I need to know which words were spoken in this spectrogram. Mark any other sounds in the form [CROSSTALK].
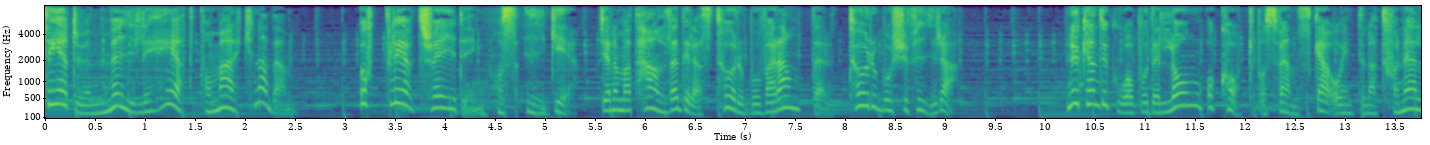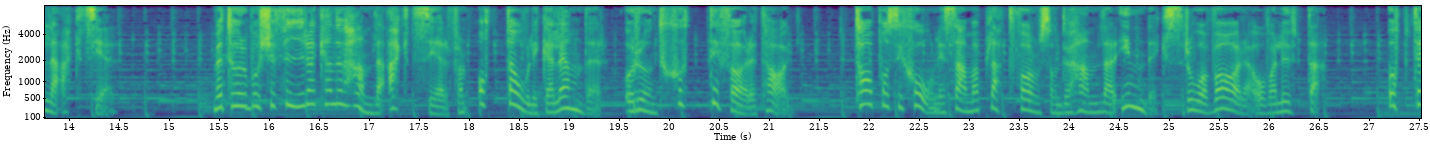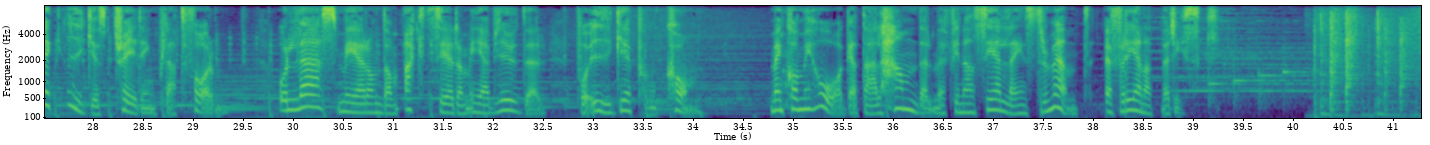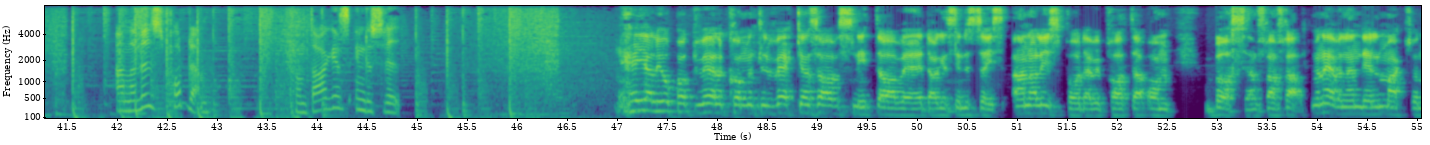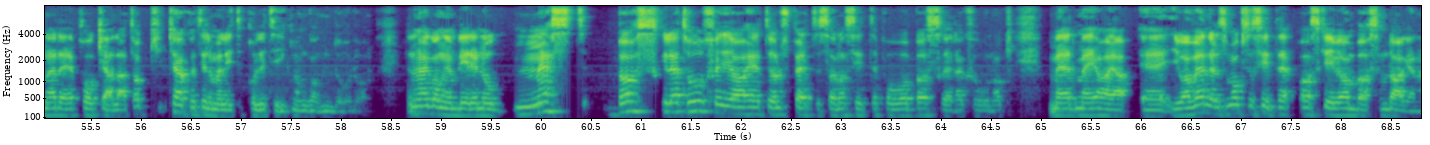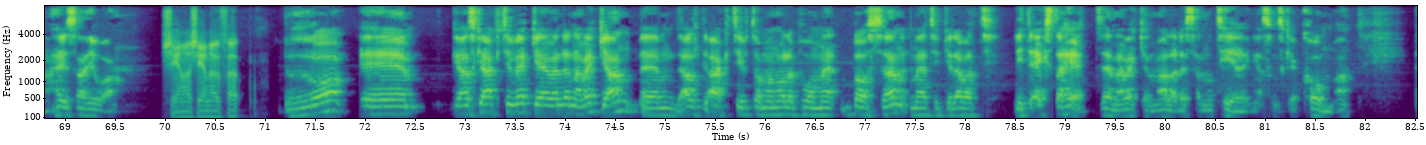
Ser du en möjlighet på marknaden? Upplev trading hos IG genom att handla deras turbovaranter Turbo 24. Nu kan du gå både lång och kort på svenska och internationella aktier. Med Turbo 24 kan du handla aktier från åtta olika länder och runt 70 företag. Ta position i samma plattform som du handlar index, råvara och valuta. Upptäck IGs tradingplattform och läs mer om de aktier de erbjuder på ig.com. Men kom ihåg att all handel med finansiella instrument är förenat med risk. Analyspodden från Dagens Industri. Hej allihopa och välkommen till veckans avsnitt av eh, Dagens Industris analyspodd där vi pratar om börsen framförallt, men även en del makro när det är påkallat och kanske till och med lite politik någon gång då och då. Den här gången blir det nog mest börs skulle jag tro, för jag heter Ulf Pettersson och sitter på vår börsredaktion och med mig har jag eh, Johan Wendel som också sitter och skriver om börs om dagarna. Hejsan Johan! Tjena, tjena Uffe! Bra! Eh, ganska aktiv vecka även denna veckan. Eh, det är alltid aktivt om man håller på med börsen, men jag tycker det har varit lite extra hett denna veckan med alla dessa noteringar som ska komma.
